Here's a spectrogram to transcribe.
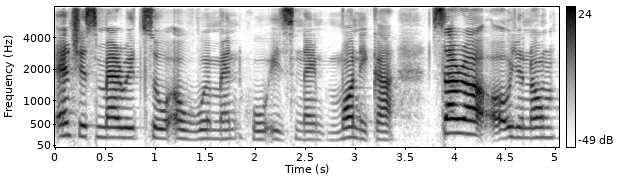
and she's married to a woman who is named Monica. Sarah, oh, you know,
